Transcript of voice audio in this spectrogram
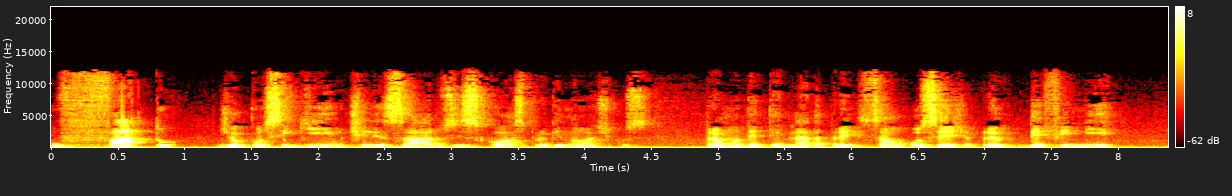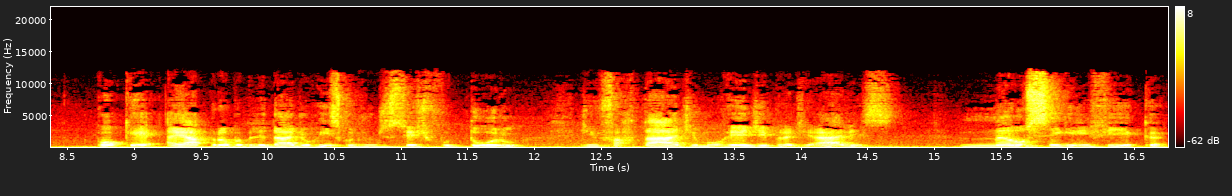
O fato de eu conseguir utilizar os scores prognósticos para uma determinada predição, ou seja, para eu definir qual que é a probabilidade, o risco de um desfecho futuro de infartar, de morrer, de ir para diálise, não significa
